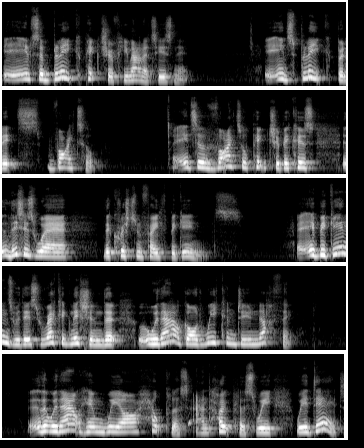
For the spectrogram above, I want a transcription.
It's a bleak picture of humanity, isn't it? It's bleak, but it's vital. It's a vital picture because this is where the Christian faith begins. It begins with this recognition that without God we can do nothing. That without Him we are helpless and hopeless. We, we're dead.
